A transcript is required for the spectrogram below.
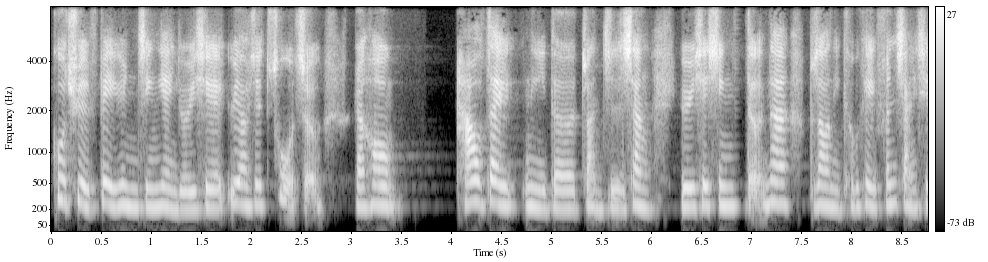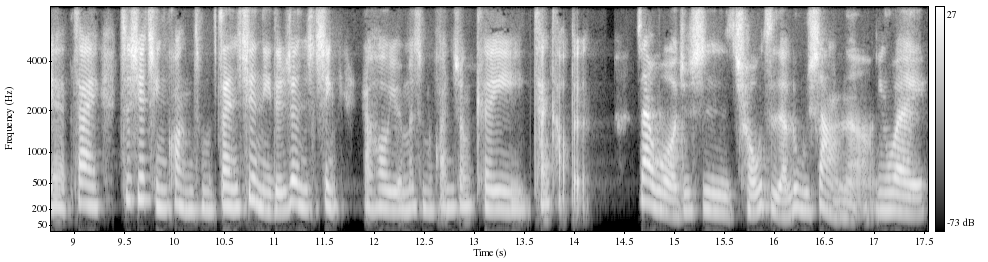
过去的备孕经验有一些遇到一些挫折，然后。还有在你的转职上有一些心得，那不知道你可不可以分享一些，在这些情况你怎么展现你的韧性，然后有没有什么观众可以参考的？在我就是求子的路上呢，因为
